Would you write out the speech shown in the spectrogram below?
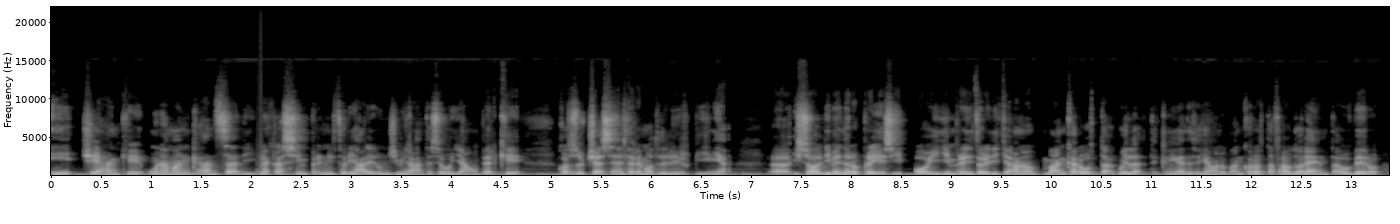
E c'è anche una mancanza di una classe imprenditoriale lungimirante, se vogliamo, perché cosa successe nel terremoto dell'Irpinia? Uh, i soldi vennero presi, poi gli imprenditori dichiarano bancarotta, quella tecnicamente si chiama bancarotta fraudolenta, ovvero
